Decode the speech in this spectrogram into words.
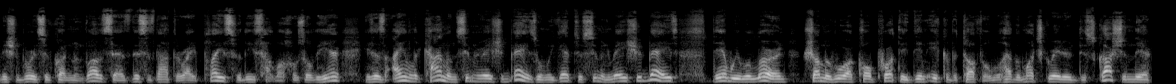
Mishnah Berurah Sivkot Vav says this is not the right place for these halachos over here. He says ayin lekamim simin reishud beis. When we get to simin reishud beis, there we will learn shamavur kol prote din ikar. We'll have a much greater discussion there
